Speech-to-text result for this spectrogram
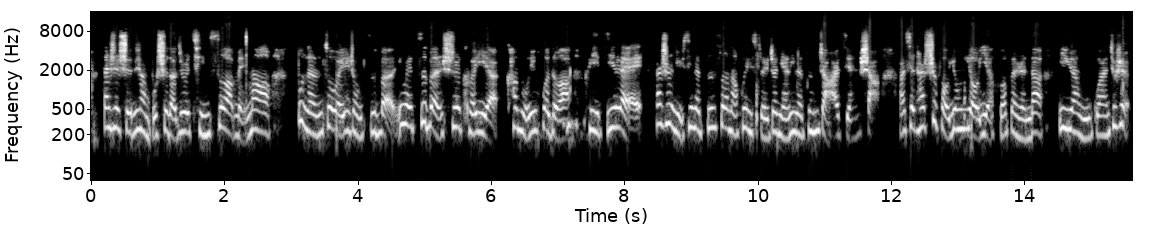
但是实际上不是的，就是情色美貌。不能作为一种资本，因为资本是可以靠努力获得，可以积累。但是女性的姿色呢，会随着年龄的增长而减少，而且她是否拥有也和本人的意愿无关，就是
